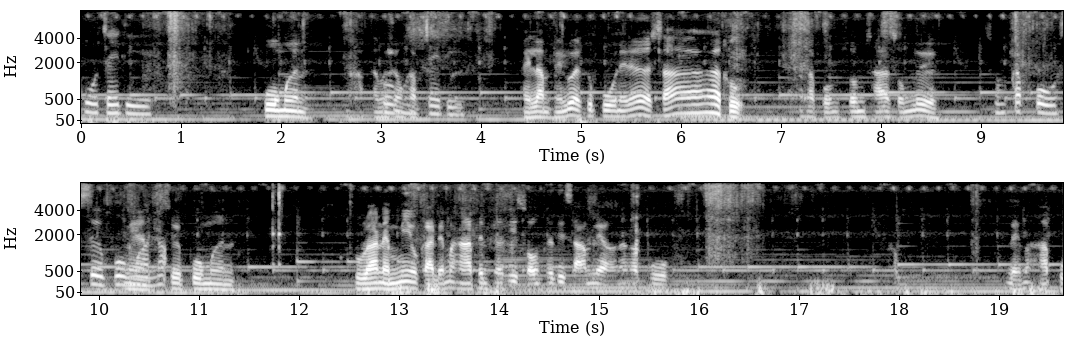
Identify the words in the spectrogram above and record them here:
ปูใจดี ปูหมื่นนะครับท่านผู้ชมครับ ใจดี ให้ร่ำให้รวยคือปูในเด้อสาธุนะ ครับ ผมสมชาสมลือสมกับปูซื้อปูมแม่อนนเนาะซื้อปูหมื่นทุกร้านเนี่ยมีโอกาสได้มาหาเป็นเทือที่สองเทือที่สามแล้วนะครับ ปูครับได้มาหาปู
